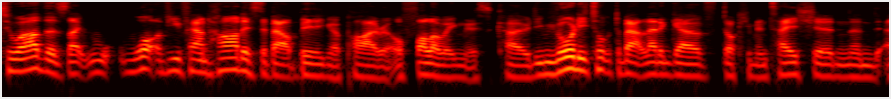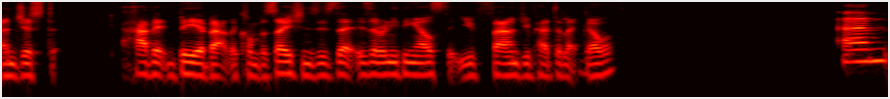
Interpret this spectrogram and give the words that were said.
to others. Like, what have you found hardest about being a pirate or following this code? You've already talked about letting go of documentation and and just have it be about the conversations. Is there is there anything else that you've found you've had to let go of? Um,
